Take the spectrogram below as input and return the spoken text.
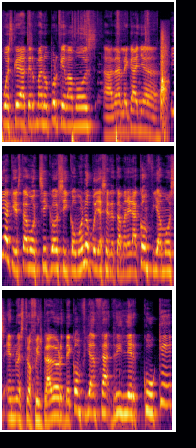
Pues quédate hermano porque vamos a darle caña. Y aquí estamos chicos y como no podía ser de otra manera confiamos en nuestro filtrador de confianza Riddler Q que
